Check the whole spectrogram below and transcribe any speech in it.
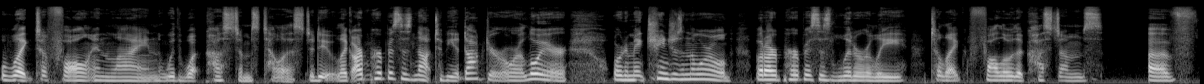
like to fall in line with what customs tell us to do. Like our purpose is not to be a doctor or a lawyer or to make changes in the world, but our purpose is literally to like follow the customs of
